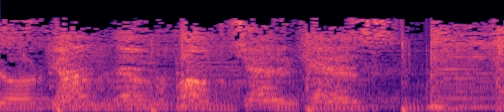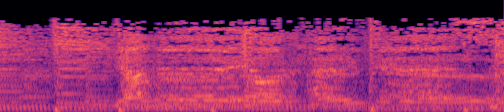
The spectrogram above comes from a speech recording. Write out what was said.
Geçiyor Yandım hop Çerkez. Yanıyor herkes.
